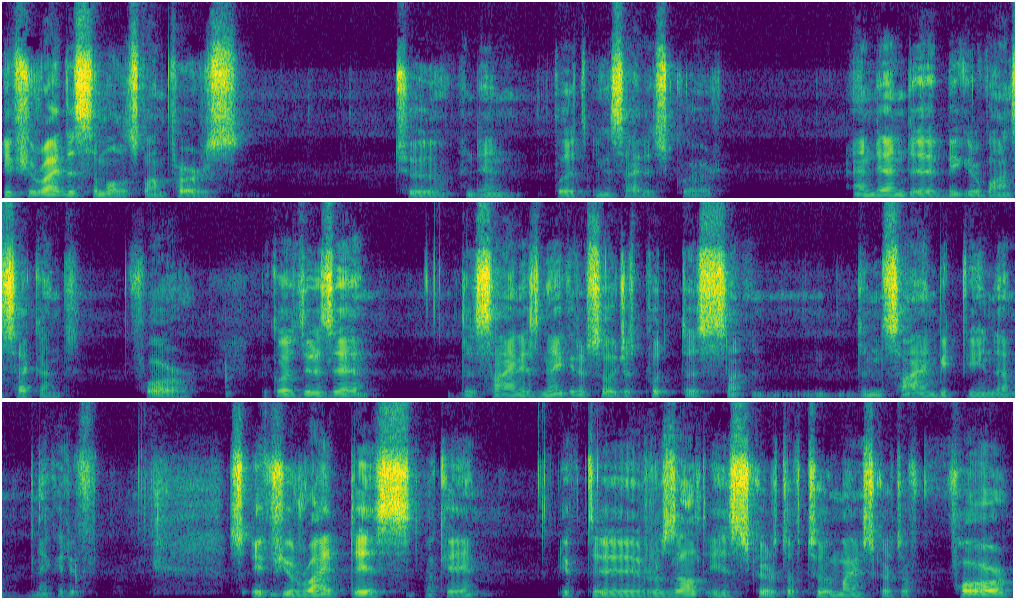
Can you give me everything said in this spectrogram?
If you write the smallest one first, 2, and then put it inside the square, and then the bigger one second 4 because there is a the sign is negative so just put the, the sign between them negative. So if you write this okay if the result is square root of 2 minus square root of 4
